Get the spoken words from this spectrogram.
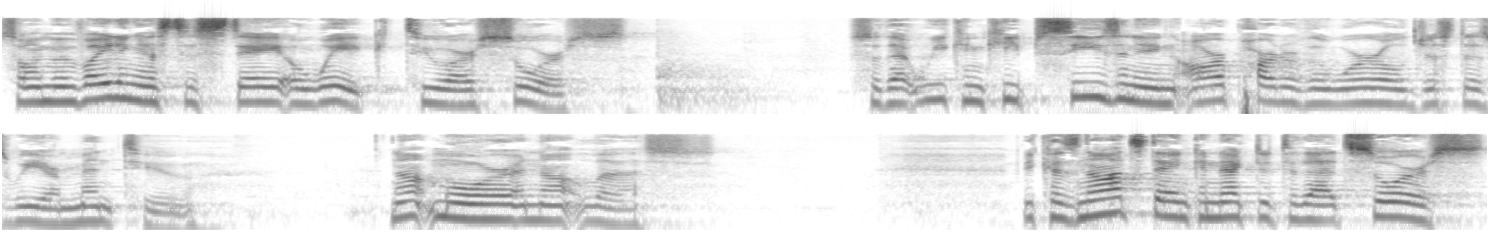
So I'm inviting us to stay awake to our source so that we can keep seasoning our part of the world just as we are meant to. Not more and not less. Because not staying connected to that source,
